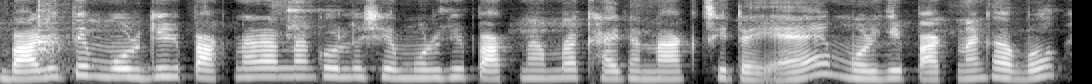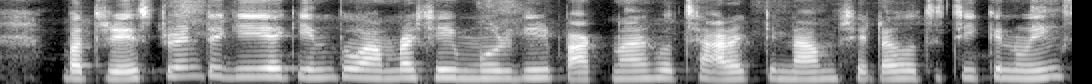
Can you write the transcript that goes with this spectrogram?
বাড়িতে মুরগির পাখনা রান্না করলে সে মুরগির পাখনা আমরা খাই না, নাক ছিটাই। অ্যাঁ, মুরগির পাখনা খাব। বাট রেস্টুরেন্টে গিয়ে কিন্তু আমরা সেই মুরগির পাখনার হচ্ছে আরেকটি নাম, সেটা হচ্ছে চিকেন উইংস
